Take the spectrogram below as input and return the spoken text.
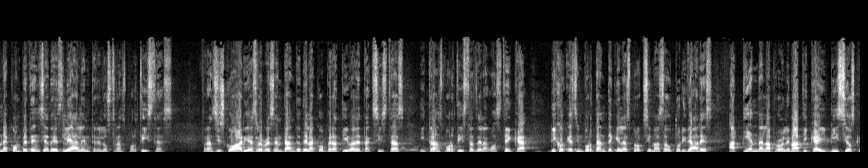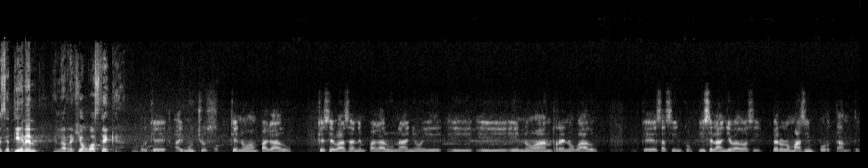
una competencia desleal entre los transportistas. Francisco Arias, representante de la Cooperativa de Taxistas y Transportistas de la Huasteca, dijo que es importante que las próximas autoridades atiendan la problemática y vicios que se tienen en la región Huasteca. Porque hay muchos que no han pagado, que se basan en pagar un año y, y, y, y no han renovado que es a 5 y se la han llevado así. Pero lo más importante,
